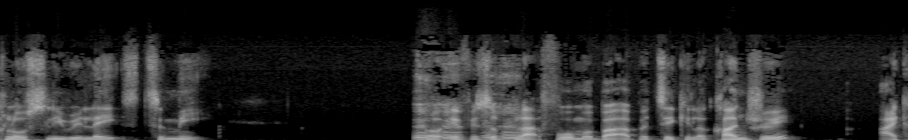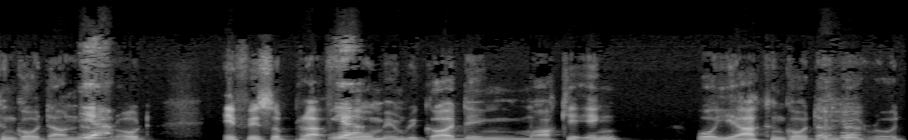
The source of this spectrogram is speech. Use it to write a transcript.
closely relates to me so Mhm, if it's a mhm. platform about a particular country i can go down that Yeah. road if it's a platform in regarding marketing well yeah i can go down Mhm. that road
